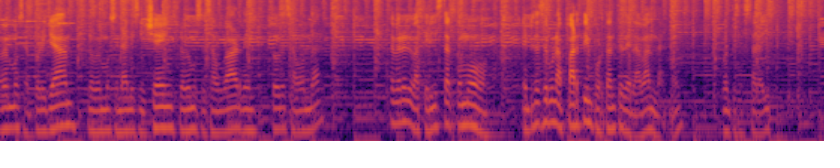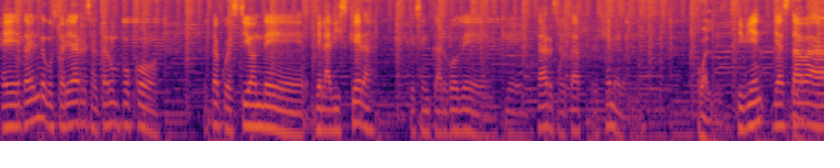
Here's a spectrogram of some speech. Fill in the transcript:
Lo vemos en Pearl Jam, lo vemos en Alice in Chains, lo vemos en Soundgarden, toda esa onda. A ver el baterista cómo empieza a ser una parte importante de la banda, ¿no? Cómo empieza a estar ahí. Eh, también me gustaría resaltar un poco esta cuestión de, de la disquera que se encargó de, de empezar a resaltar el género. ¿no? ¿Cuál? Si bien ya estaba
